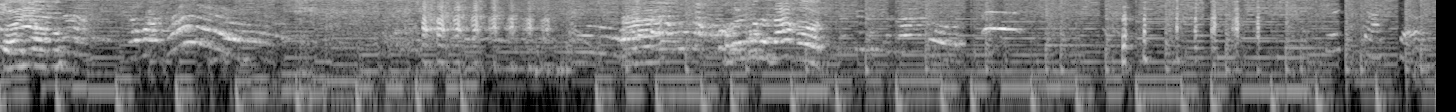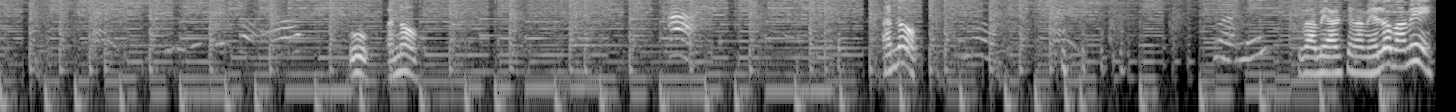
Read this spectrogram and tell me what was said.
Ayaw ko. Natakot? Oh, ano? Ano? Mami? Si Mami, ano si Mami? Hello, Mami!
